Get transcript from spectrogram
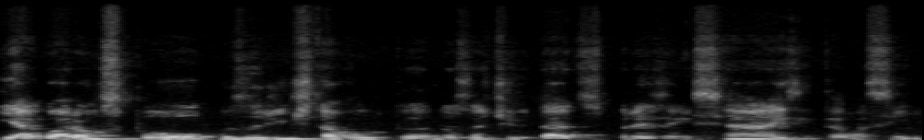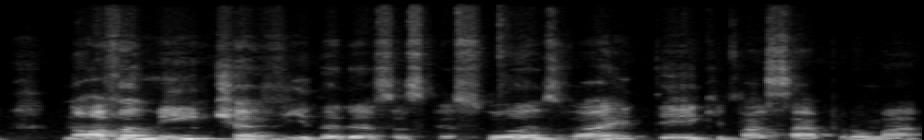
E agora aos poucos a gente está voltando às atividades presenciais. Então, assim, novamente a vida dessas pessoas vai ter que passar por uma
